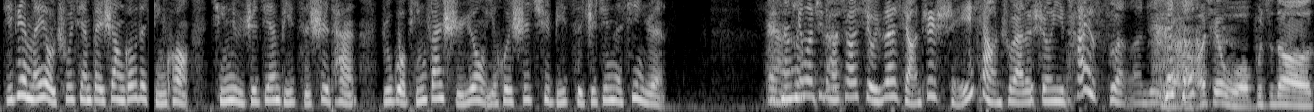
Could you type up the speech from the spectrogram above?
即便没有出现被上钩的情况，情侣之间彼此试探，如果频繁使用，也会失去彼此之间的。信任。哎呀，听了这条消息，我就在想，这谁想出来的生意太损了，这个。而且我不知道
